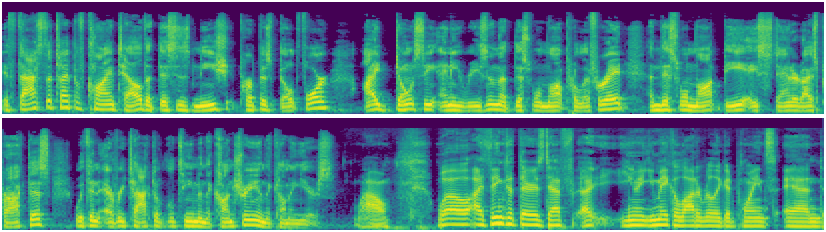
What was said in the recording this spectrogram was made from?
If that's the type of clientele that this is niche purpose built for, I don't see any reason that this will not proliferate and this will not be a standardized practice within every tactical team in the country in the coming years. Wow. Well, I think that there's def uh, you know you make a lot of really good points and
